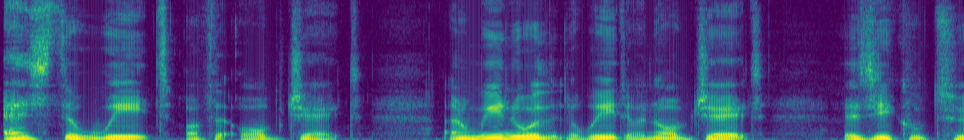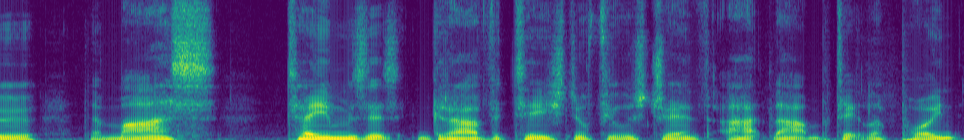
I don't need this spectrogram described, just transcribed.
is the weight of the object. And we know that the weight of an object is equal to the mass times its gravitational field strength at that particular point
